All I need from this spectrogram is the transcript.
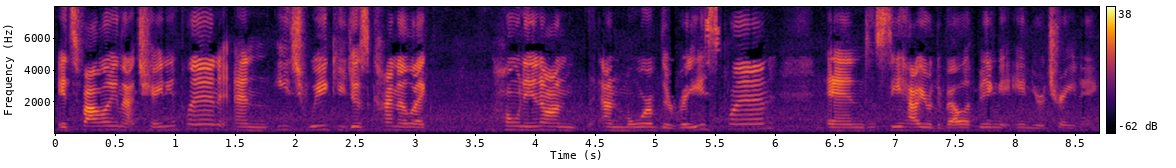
it's following that training plan, and each week you just kind of like hone in on on more of the race plan and see how you're developing in your training.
